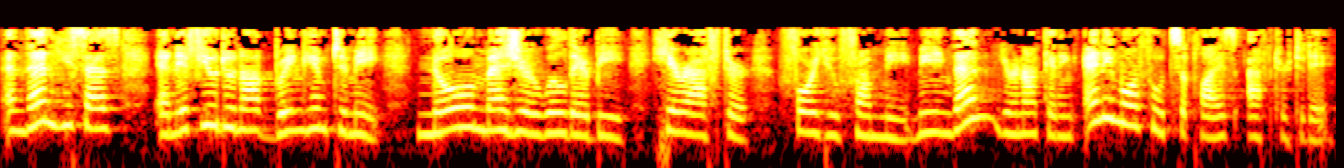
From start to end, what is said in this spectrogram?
And then he says, and if you do not bring him to me, no measure will there be hereafter for you from me. Meaning then, you're not getting any more food supplies after today.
